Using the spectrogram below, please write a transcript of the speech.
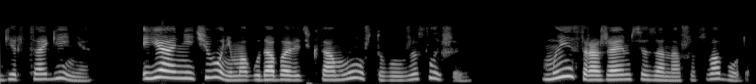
Герцогиня, я ничего не могу добавить к тому, что вы уже слышали. Мы сражаемся за нашу свободу.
